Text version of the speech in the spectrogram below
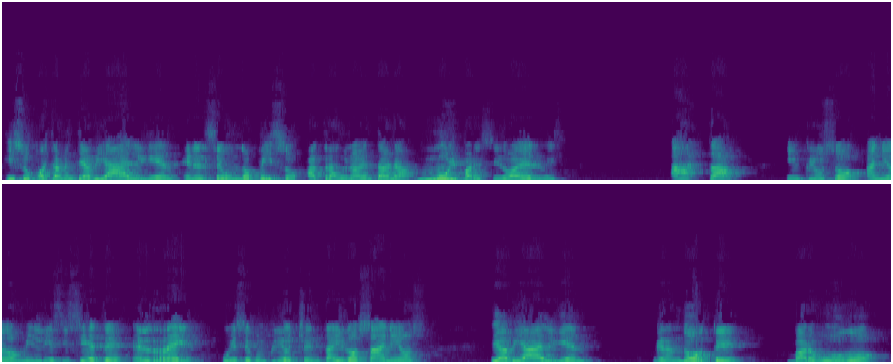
y supuestamente había alguien en el segundo piso, atrás de una ventana, muy parecido a Elvis, hasta incluso año 2017, el rey hubiese cumplido 82 años, y había alguien grandote, barbudo,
